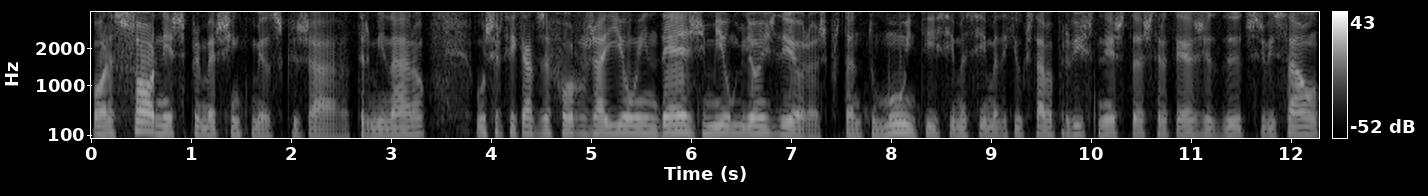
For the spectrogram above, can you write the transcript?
Ora, só nestes primeiros cinco meses que já terminaram, os certificados de aforro já iam em 10 mil milhões de euros, portanto, muitíssimo acima daquilo que estava previsto nesta estratégia de distribuição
